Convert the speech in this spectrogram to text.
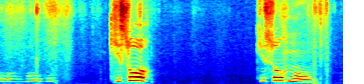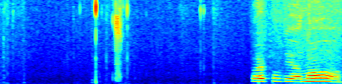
Oo ne oldu? Kiso. No. Purple diyor. No.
